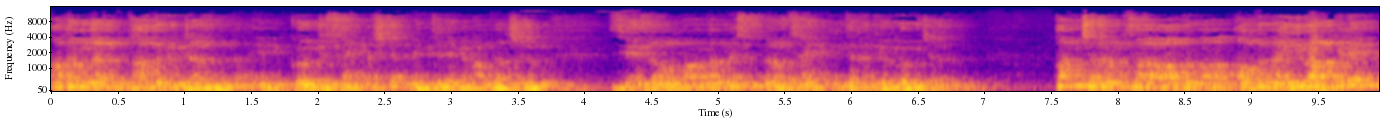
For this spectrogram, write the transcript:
адамдардын тагдырын жаздым да. Эми көбүнчө сайтта иштеп мен телеканалда чыгып звезда болгон адам эмесмин бирок сайт интернетке көп жаздым. Канча адам алдыңа алдыңа ыйлап келет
